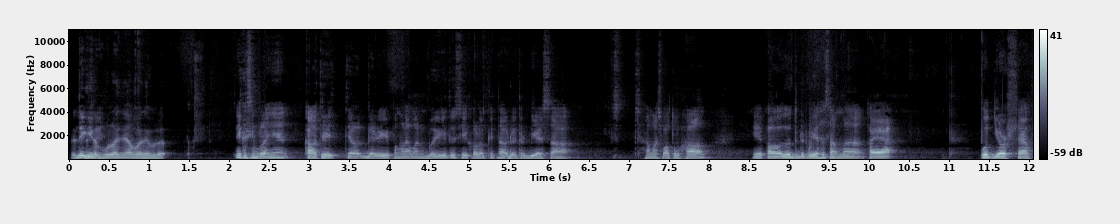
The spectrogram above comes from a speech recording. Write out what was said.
Ini jadi gini. kesimpulannya apa nih bro Ini kesimpulannya kalau dari, dari pengalaman gue gitu sih kalau kita udah terbiasa sama suatu hal, ya kalau lu terbiasa sama kayak put yourself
